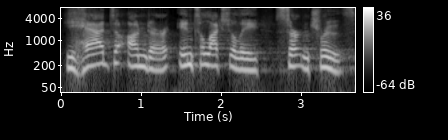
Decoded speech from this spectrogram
he had to under intellectually certain truths.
